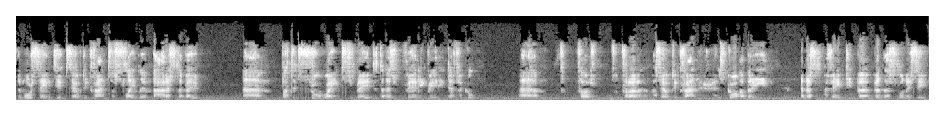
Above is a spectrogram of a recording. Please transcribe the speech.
the more sentient Celtic fans are slightly embarrassed about. Um, but it's so widespread that it is very, very difficult um, for for a, a, Celtic fan who has got a brain and isn't affected by, by this lunacy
